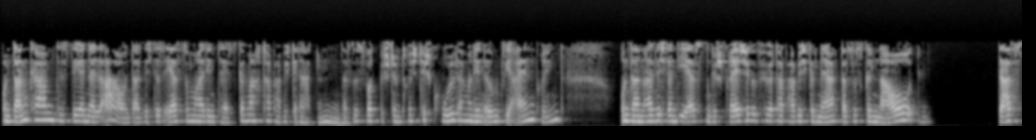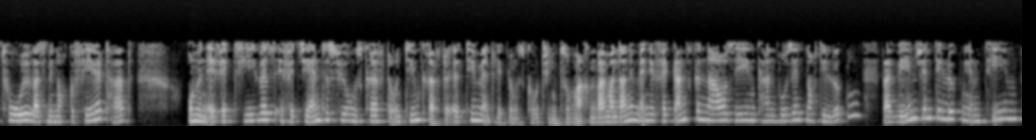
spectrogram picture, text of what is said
Und dann kam das DNLA und als ich das erste Mal den Test gemacht habe, habe ich gedacht, hm, das ist, wird bestimmt richtig cool, wenn man den irgendwie einbringt. Und dann, als ich dann die ersten Gespräche geführt habe, habe ich gemerkt, das ist genau das Tool, was mir noch gefehlt hat um ein effektives, effizientes Führungskräfte- und Teamkräfte, äh, Teamentwicklungscoaching zu machen, weil man dann im Endeffekt ganz genau sehen kann, wo sind noch die Lücken, bei wem sind die Lücken im Team,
